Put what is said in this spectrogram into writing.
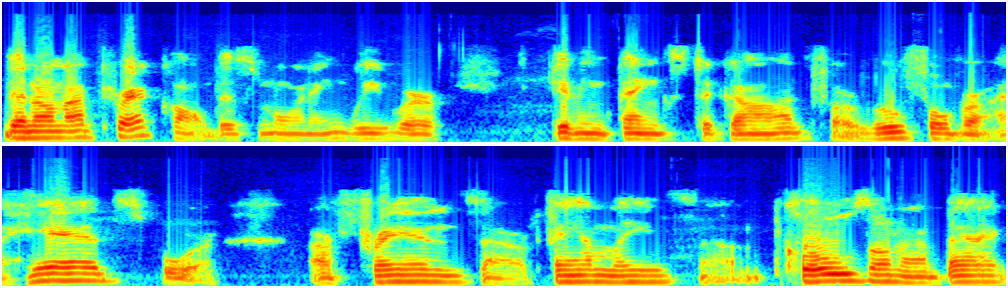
then on our prayer call this morning, we were giving thanks to God for a roof over our heads, for our friends, our families, um, clothes on our back.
